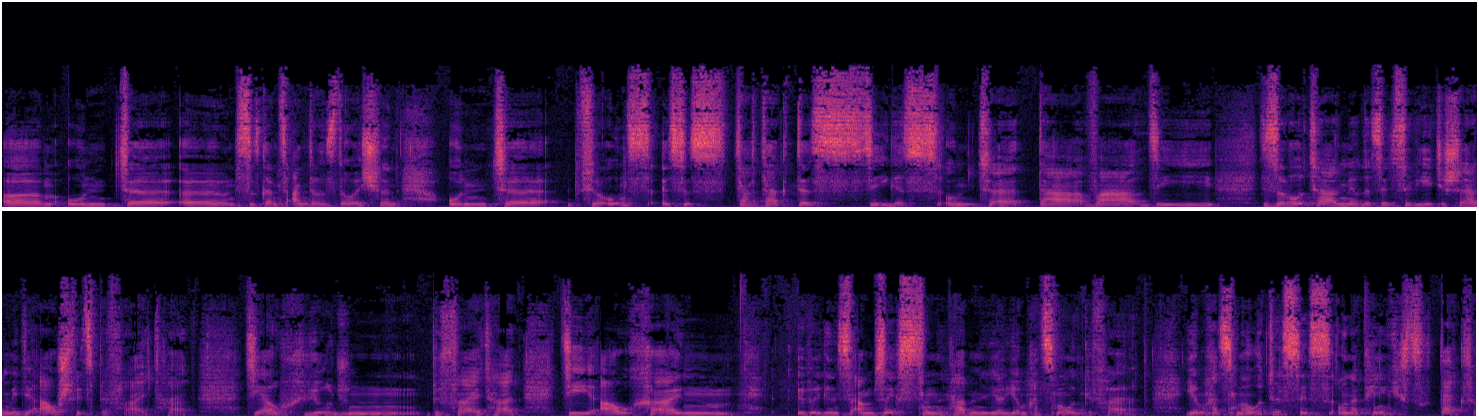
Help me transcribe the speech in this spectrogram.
Ähm, und äh, das ist ganz anderes Deutschland. Und für uns ist es der Tag des Sieges und da war die, diese Rote Armee oder die sowjetische Armee, die Auschwitz befreit hat, die auch Juden befreit hat, die auch ein Übrigens, am 6. haben wir Yom Ha'atzmaut gefeiert. Yom Ha'atzmaut ist der Unabhängigkeitstag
